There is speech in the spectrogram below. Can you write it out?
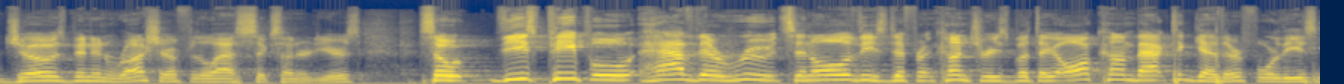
Joe's been in Russia for the last 600 years. So these people have their roots in all of these different countries, but they all come back together for these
